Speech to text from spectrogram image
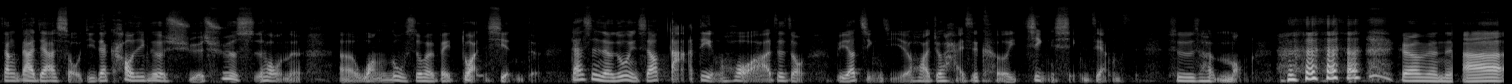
让大家手机在靠近这个学区的时候呢，呃，网路是会被断线的。但是呢，如果你是要打电话啊这种比较紧急的话，就还是可以进行这样子。是不是很猛？可能没有啊。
